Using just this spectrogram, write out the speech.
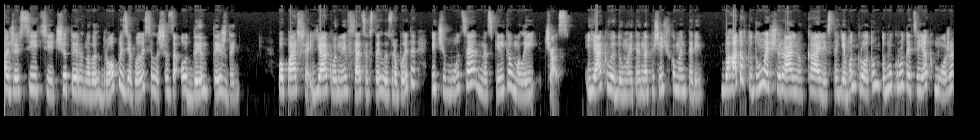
Адже всі ці чотири нових дропи з'явилися лише за один тиждень. По-перше, як вони все це встигли зробити, і чому це наскільки в малий час? Як ви думаєте, напишіть в коментарі. Багато хто думає, що реально Кайлі стає банкротом, тому крутиться як може,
